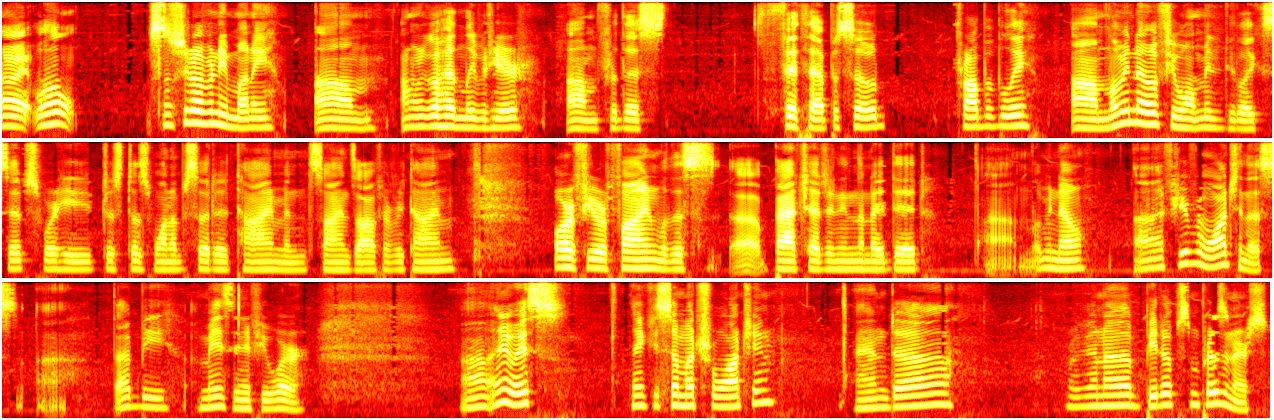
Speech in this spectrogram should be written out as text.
Alright, well, since we don't have any money, um, I'm gonna go ahead and leave it here, um, for this fifth episode, probably. Um, let me know if you want me to do, like, Sips where he just does one episode at a time and signs off every time. Or if you were fine with this, uh, batch editing that I did, um, let me know. Uh, if you're even watching this, uh, that'd be amazing if you were. Uh, anyways, thank you so much for watching, and, uh, we're gonna beat up some prisoners.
